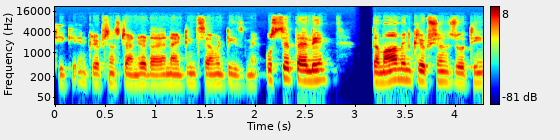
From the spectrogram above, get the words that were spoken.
ठीक है इंक्रिप्शन स्टैंडर्ड आया 1970s में। उससे पहले तमाम इंक्रिप्शन जो थी,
